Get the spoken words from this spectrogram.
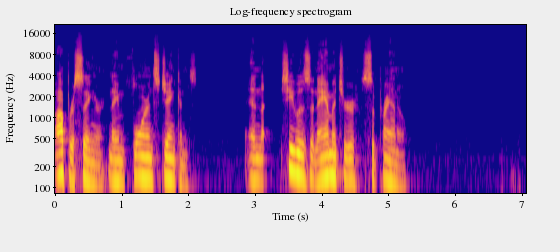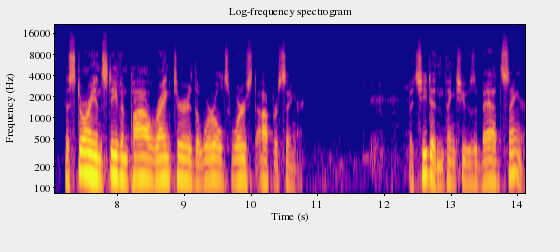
opera singer named Florence Jenkins, and she was an amateur soprano. Historian Stephen Pile ranked her the world's worst opera singer. But she didn't think she was a bad singer.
